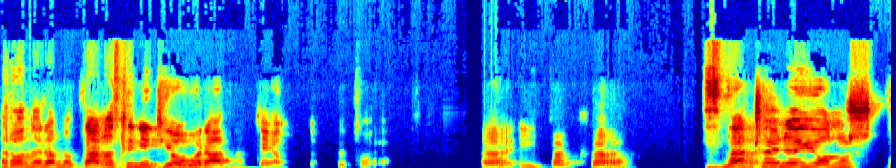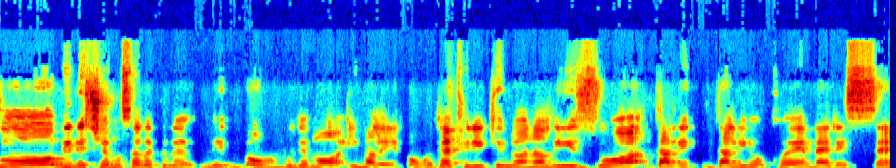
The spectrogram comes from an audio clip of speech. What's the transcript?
rodne ravnopravnosti, niti ovo radno telo. Dakle, to je ipak značajno i ono što vidjet ćemo sada kada ovo budemo imali ovu definitivnu analizu, da li, da li u koje meri se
